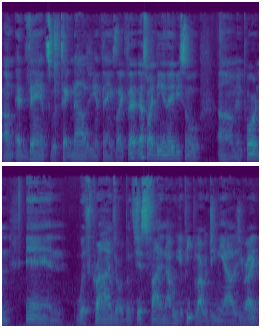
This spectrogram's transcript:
um, advanced with technology and things like that. That's why DNA be so um, important in with crimes or with just finding out who your people are with genealogy, right?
